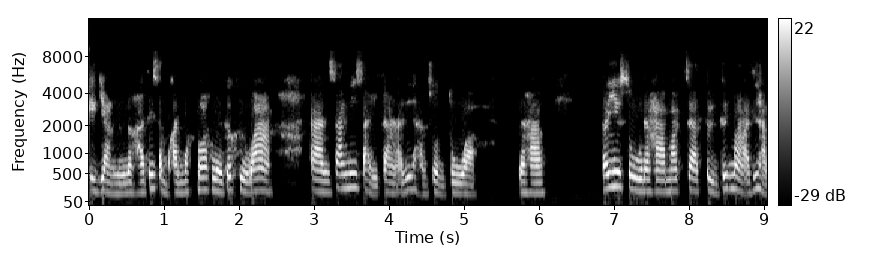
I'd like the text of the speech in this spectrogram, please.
อีกอย่างหนึ่งนะคะ ที่สำคัญมาก ๆ เลยก็คือว่า การสร้างนิสัยการอธิษฐานส่วนตัวนะคะ พระเยซูนะคะ มักจะตื่นขึ้นมาอธิษฐาน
